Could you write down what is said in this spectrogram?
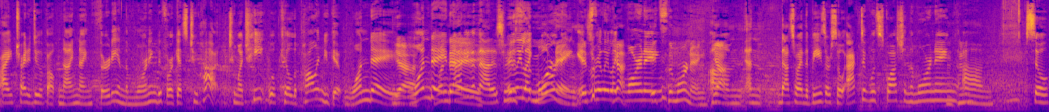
I try to do about 9, 9.30 in the morning before it gets too hot. Too much heat will kill the pollen. You get one day. Yeah, One day, one not day. even that. It's really It's like the morning. It's, really like yeah, morning. It's the morning. Yeah. Um, and that's why the bees are so active with squash in the morning. Mm-hmm. Um, so,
